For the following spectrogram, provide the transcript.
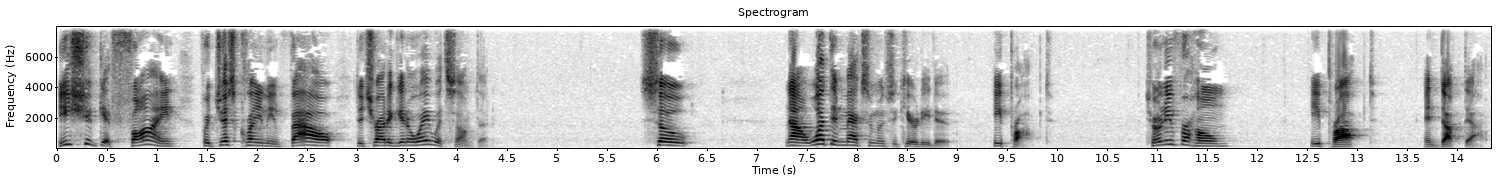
He should get fined for just claiming foul to try to get away with something. So, now what did maximum security do? He propped. Turning for home, he propped and ducked out.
